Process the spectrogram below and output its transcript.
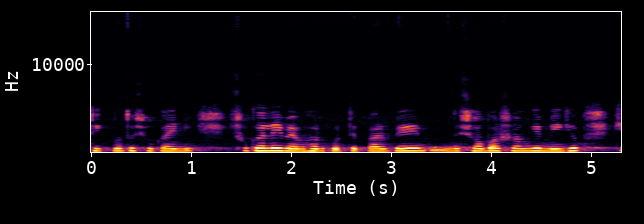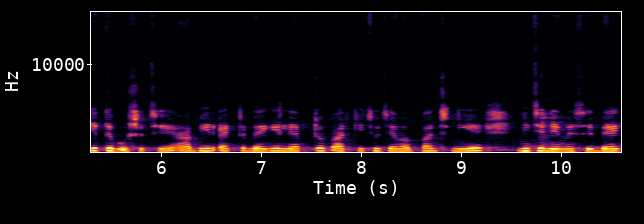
ঠিকমতো শুকায়নি। শুকালেই ব্যবহার করতে পারবে, সবার সঙ্গে মেঘেও খেতে বসেছে। আবির একটা ব্যাগে ল্যাপটপ আর কিছু জামা প্যান্ট নিয়ে নিচে নেমেছে, ব্যাগ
